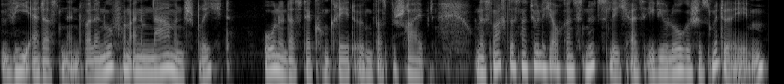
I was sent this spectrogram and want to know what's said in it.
wie er das nennt, weil er nur von einem Namen spricht, ohne dass der konkret irgendwas beschreibt. Und es macht es natürlich auch ganz nützlich als ideologisches Mittel eben,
